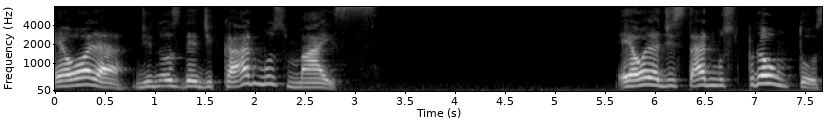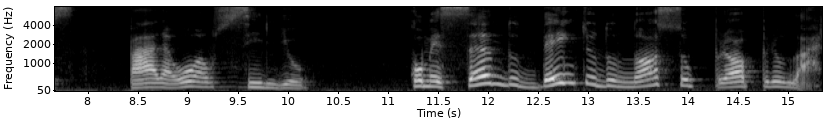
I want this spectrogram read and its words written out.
É hora de nos dedicarmos mais. É hora de estarmos prontos para o auxílio, começando dentro do nosso próprio lar.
